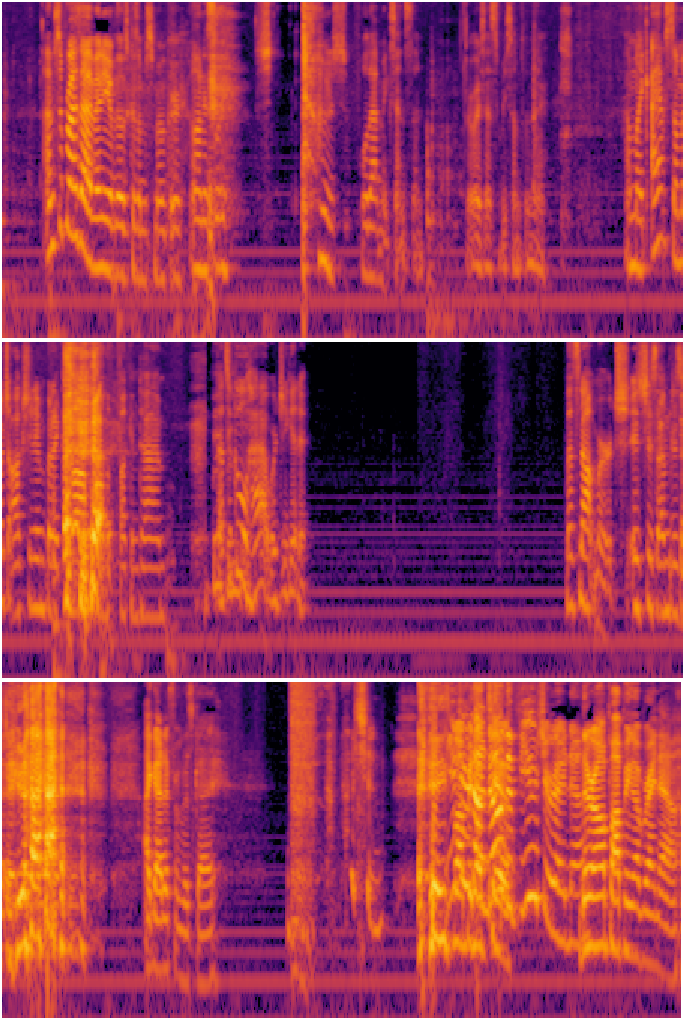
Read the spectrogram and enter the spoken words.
I'm surprised I have any of those because I'm a smoker, honestly. well, that makes sense then. There always has to be something there. I'm like, I have so much oxygen, but I cough all the fucking time. That's a cool hat. Where'd you get it? That's not merch. It's just I'm just. I got it from this guy. Imagine. He's You do not up know too. the future right now. They're all popping up right now.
